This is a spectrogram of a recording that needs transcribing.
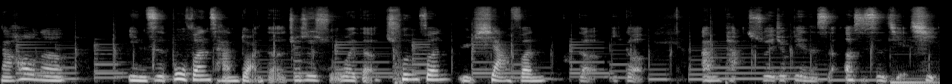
然后呢，影子不分长短的，就是所谓的春分与夏分的一个安排，所以就变成是二十四节气。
